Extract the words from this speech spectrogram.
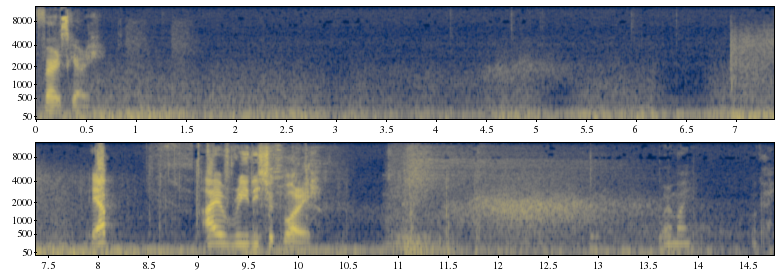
Very scary. Yep. I really should worry. Where am I? Okay.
